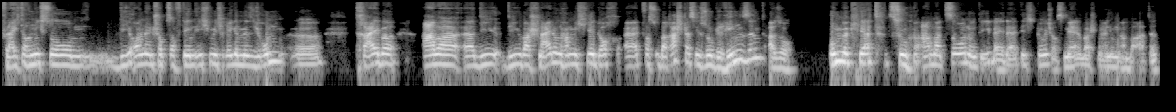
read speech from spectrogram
Vielleicht auch nicht so die Online-Shops, auf denen ich mich regelmäßig rumtreibe. Äh, aber äh, die, die Überschneidungen haben mich hier doch äh, etwas überrascht, dass sie so gering sind. Also umgekehrt zu Amazon und eBay, da hätte ich durchaus mehr Überschneidungen erwartet.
